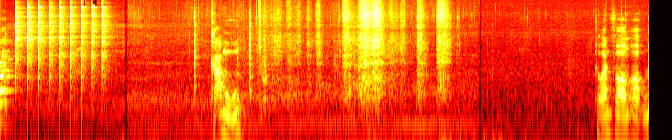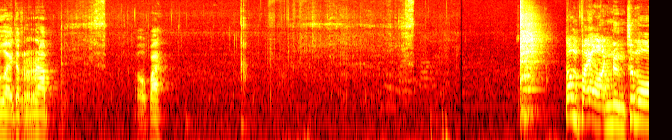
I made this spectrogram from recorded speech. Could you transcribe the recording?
รส ขาหมู ช้อนฟองออกด้วยนะครับ ออกไป ต้มไฟอ่อนหนึ่งชั่วโมง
